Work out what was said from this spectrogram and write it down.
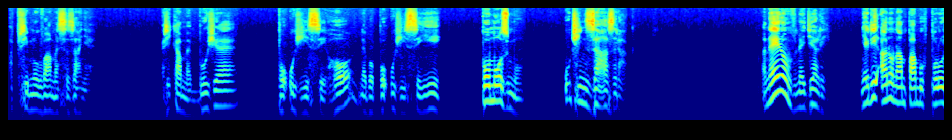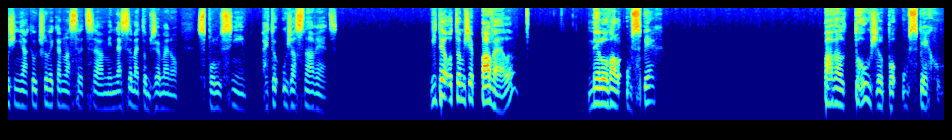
a přimlouváme se za ně. Říkáme, Bože, použij si ho nebo použij si ji. Pomoz mu, učiň zázrak. A nejenom v neděli. Někdy ano, nám Pán Bůh položí nějakého člověka na srdce a my neseme to břemeno spolu s ním. A je to úžasná věc. Víte o tom, že Pavel miloval úspěch? Pavel toužil po úspěchu.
